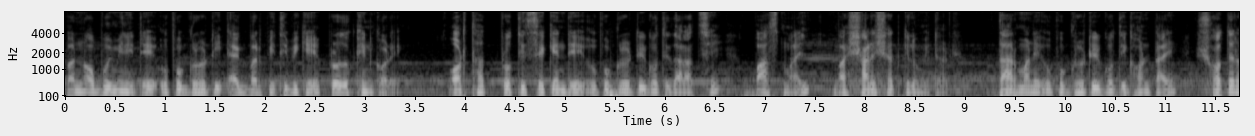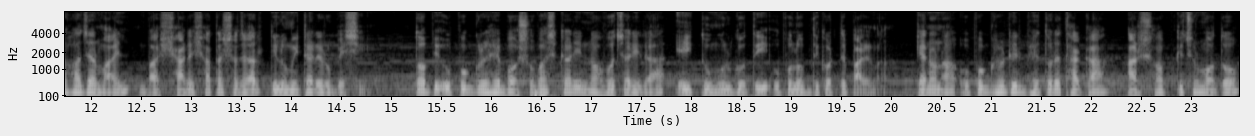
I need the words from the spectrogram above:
বা নব্বই মিনিটে উপগ্রহটি একবার পৃথিবীকে প্রদক্ষিণ করে। অর্থাৎ প্রতি সেকেন্ডে উপগ্রহটির গতি দাঁড়াচ্ছে পাঁচ মাইল বা সাড়ে সাত কিলোমিটার। তার মানে উপগ্রহটির গতি ঘন্টায় সতেরো হাজার মাইল বা সাড়ে সাতাশ হাজার কিলোমিটারেরও বেশি। তবে উপগ্রহে বসবাসকারী নভোচারীরা এই তুমুল গতি উপলব্ধি করতে পারে না। কেননা উপগ্রহটির ভেতরে থাকা আর সব কিছুর মতো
